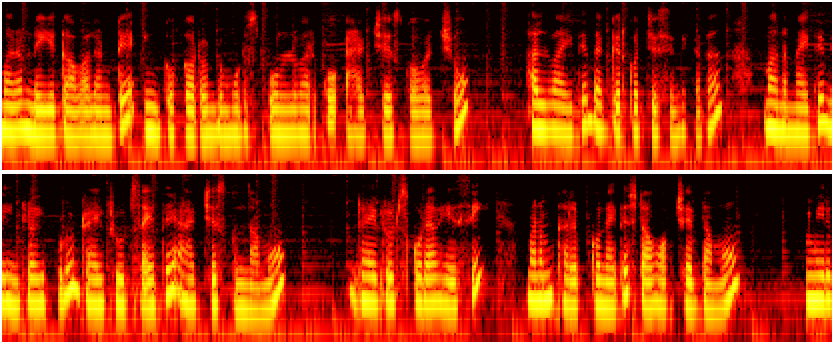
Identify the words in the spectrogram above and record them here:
మనం నెయ్యి కావాలంటే ఇంకొక రెండు మూడు స్పూన్ల వరకు యాడ్ చేసుకోవచ్చు. హల్వా అయితే దగ్గరకు వచ్చేసింది కదా. మనమైతే దీంట్లో ఇప్పుడు డ్రై ఫ్రూట్స్ అయితే యాడ్ చేసుకుందాము. డ్రై ఫ్రూట్స్ కూడా వేసి మనం కలుపుకొని అయితే స్టవ్ ఆఫ్ చేద్దాము. మీరు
